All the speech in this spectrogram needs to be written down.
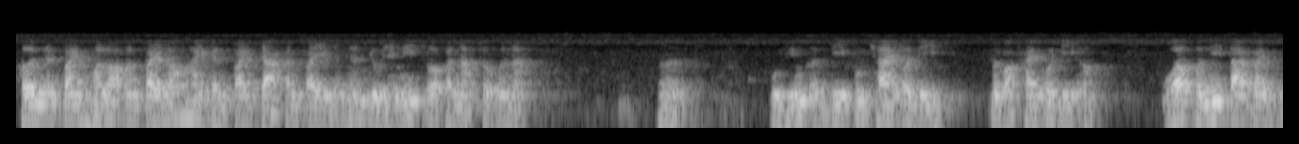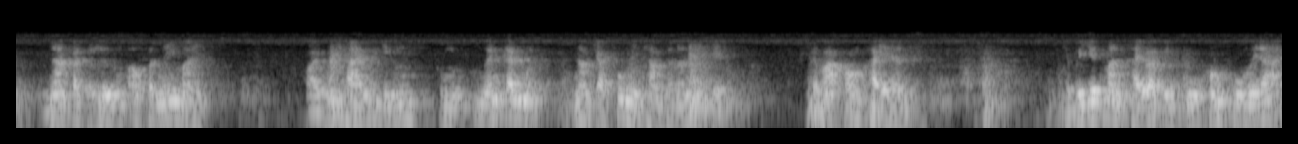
เพลินกันไปหัวเราะกันไปร้องไห้กันไปจากกันไปอย่างนั้น อยู่อย่างนี้ชั่วขณะชั่วขณะผู้หญิงก็ดีผู้ชายก็ดี ไม่ว่าใครก็ดีอะหัวคนนี้ตายไปนานไปก็ลืม เอาคนนี้ใหม่ฝ่ายผู้ชายผู้หญิงเหมือนกันหมด นอกจากผู้มีธรรมเท่านั้นที่เป็นแต่ว่าของใครนั่นจะไปยึดมั่นใครว่าเป็นกูของกูไม่ได้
